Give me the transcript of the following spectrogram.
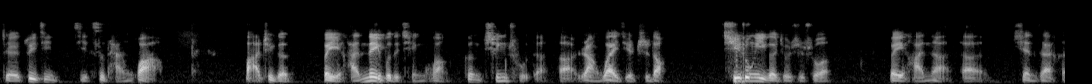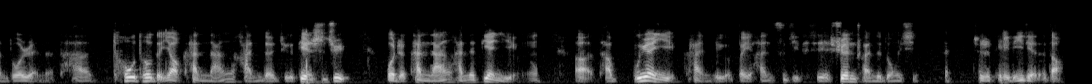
这最近几次谈话，把这个北韩内部的情况更清楚的啊让外界知道，其中一个就是说。北韩呢，呃，现在很多人呢，他偷偷的要看南韩的这个电视剧，或者看南韩的电影，啊，他不愿意看这个北韩自己的这些宣传的东西，这是可以理解得到。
